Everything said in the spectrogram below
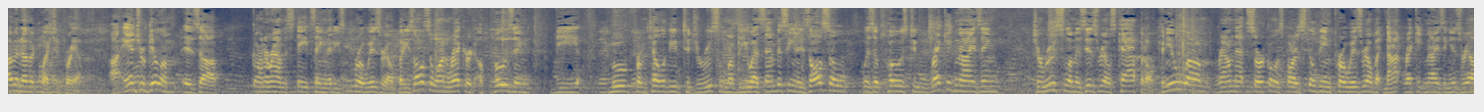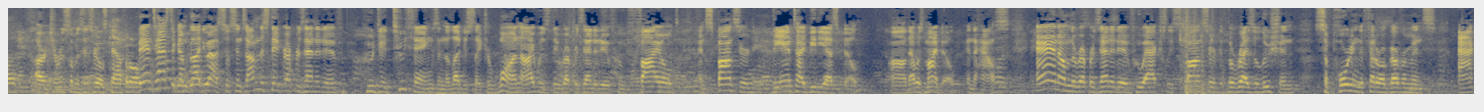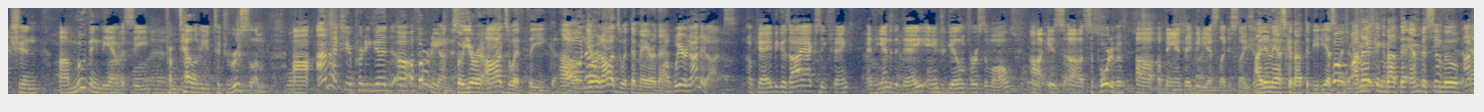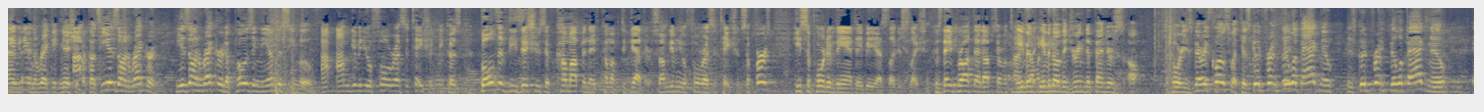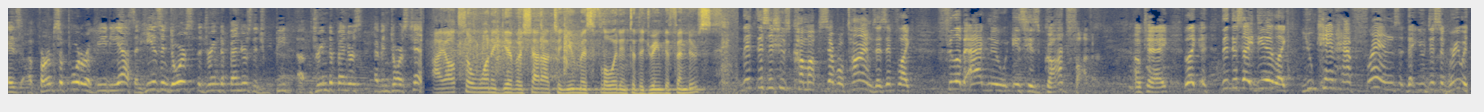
I have another question for you. Uh, Andrew Gillum is uh, gone around the state saying that he's pro-Israel, but he's also on record opposing the move from Tel Aviv to Jerusalem of the U.S. Embassy, and he's also was opposed to recognizing Jerusalem is Israel's capital. Can you um, round that circle as far as still being pro-Israel but not recognizing Israel or Jerusalem as Israel's capital? Fantastic. I'm glad you asked. So since I'm the state representative who did two things in the legislature, one, I was the representative who filed and sponsored the anti-BDS bill. Uh, that was my bill in the House. And I'm the representative who actually sponsored the resolution supporting the federal government's action uh, moving the embassy from Tel Aviv to Jerusalem. Uh, I'm actually a pretty good uh, authority on this. So you're at odds with the uh, Oh, no. you're at odds with the mayor then. Uh, we are not at odds, okay? Because I actually think, at the end of the day, Andrew Gillum, first of all, uh, is uh, supportive of, uh, of the anti-BDS legislation. I didn't ask about the BDS. Well, legis- I'm, I'm asking about the embassy No, move and, you- and the recognition because he is on record. He is on record opposing the embassy move. I- I'm giving you a full recitation because both of these issues have come up and they've come up together. So I'm giving you a full recitation. So first, he's supportive of the anti-BDS legislation because they brought that up several times. Even even though the Dream Defenders, uh, who he's very close with, his good friend Phillip Agnew, his good friend Phillip Agnew is a firm supporter of BDS, and he has endorsed the Dream Defenders. The B, uh, Dream Defenders have endorsed him. I also want to give a shout out to you, Miss Floyd, and to the Dream Defenders. This, this issue's come up several times as if like Phillip Agnew is his godfather. Okay, like uh, th- this idea, like you can't have friends that you disagree with.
